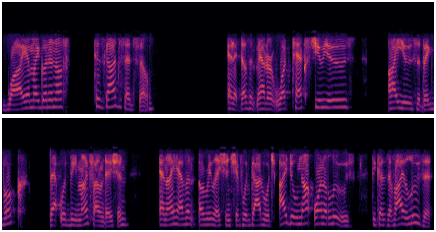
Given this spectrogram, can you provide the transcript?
Why am I good enough? Because God said so. And it doesn't matter what text you use. I use the big book. That would be my foundation and I have an, a relationship with God, which I do not want to lose because if I lose it,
